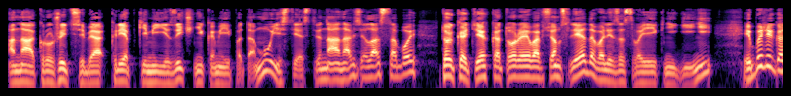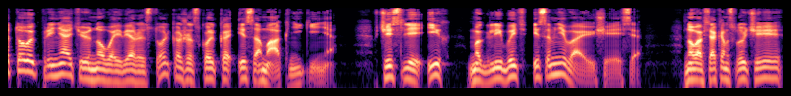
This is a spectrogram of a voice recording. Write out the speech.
она окружить себя крепкими язычниками, и потому, естественно, она взяла с собой только тех, которые во всем следовали за своей княгиней и были готовы к принятию новой веры столько же, сколько и сама княгиня. В числе их могли быть и сомневающиеся, но во всяком случае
